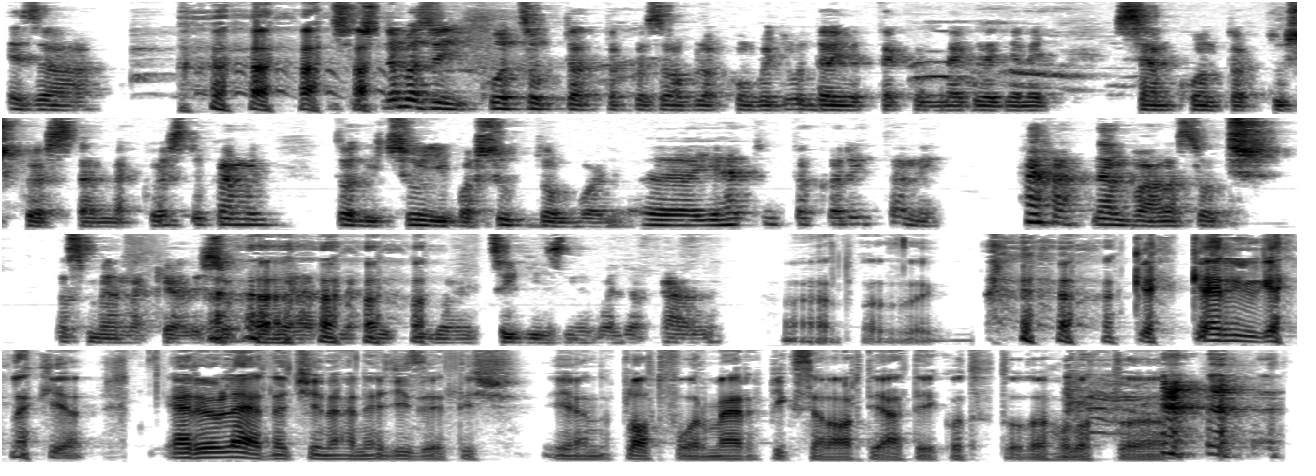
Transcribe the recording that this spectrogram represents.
Ez a és nem az, hogy kocogtattak az ablakon, vagy odajöttek, hogy meglegyen egy szemkontaktus köztem, meg köztük, hanem hogy tudod, így súnyiba suttog, vagy jöhetünk takarítani? Hát nem válaszolt, azt mennek el, és akkor lehetnek, tudom, cigizni, vagy akármi. Hát az kerülgetnek ilyen. Erről lehetne csinálni egy izét is, ilyen platformer pixel art játékot, tudod, ahol ott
